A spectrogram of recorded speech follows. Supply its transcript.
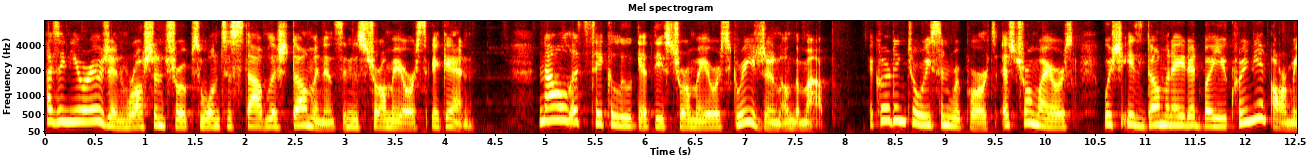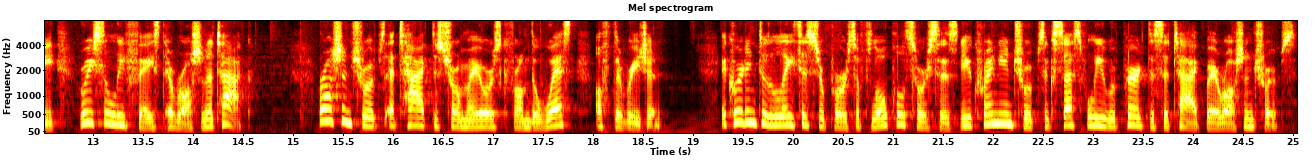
As in Urozhaine, Russian troops want to establish dominance in Staromaiorske again. Now let's take a look at the Staromaiorske region on the map. According to recent reports, Staromaiorske, which is dominated by Ukrainian army, recently faced a Russian attack. Russian troops attacked Staromaiorske from the west of the region. According to the latest reports of local sources, the Ukrainian troops successfully repaired this attack by Russian troops.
